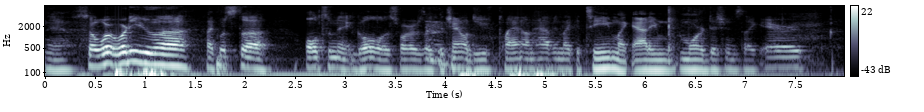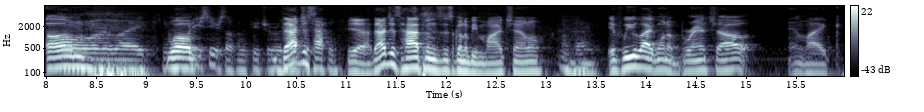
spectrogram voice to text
Yeah. So where, where do you uh like? What's the ultimate goal as far as like the channel? Do you plan on having like a team, like adding more additions, like Eric, Um. or like you know, well, where do you see yourself in the future? Or that just happened. Yeah, that just happens. It's gonna be my channel. Okay. If we like want to branch out and like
